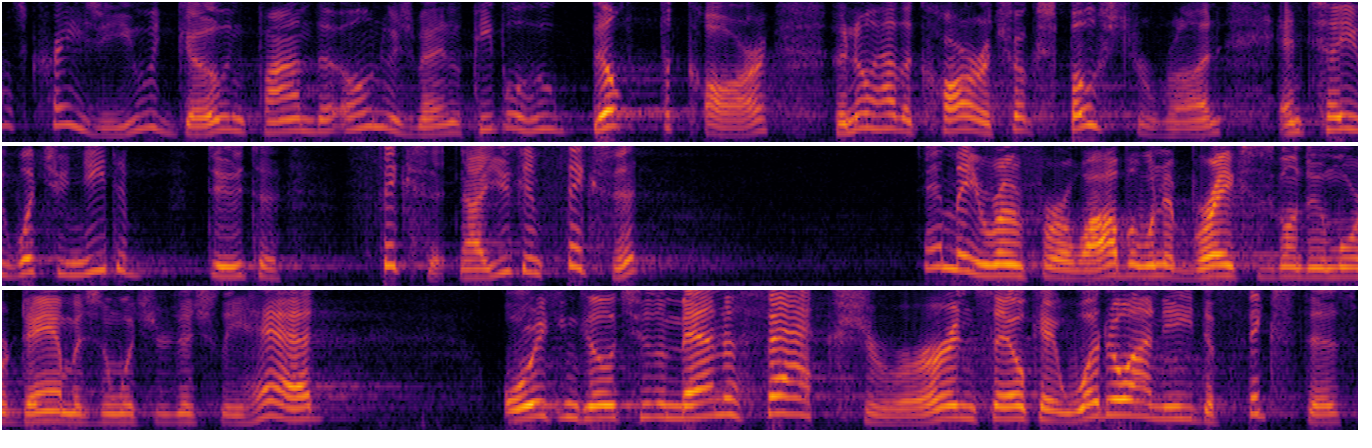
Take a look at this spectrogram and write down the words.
That's crazy. You would go and find the owner's manual, people who built the car, who know how the car or truck's supposed to run, and tell you what you need to do to fix it. Now, you can fix it, it may run for a while, but when it breaks, it's going to do more damage than what you initially had. Or you can go to the manufacturer and say, okay, what do I need to fix this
